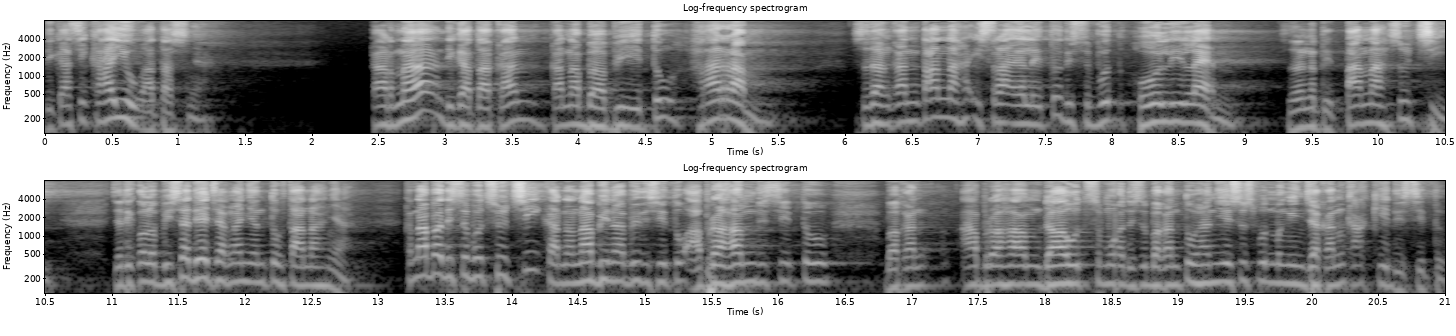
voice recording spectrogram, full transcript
dikasih kayu atasnya. Karena dikatakan karena babi itu haram. Sedangkan tanah Israel itu disebut Holy Land. Sudah ngerti? Tanah suci. Jadi kalau bisa dia jangan nyentuh tanahnya. Kenapa disebut suci? Karena nabi-nabi di situ, Abraham di situ, bahkan Abraham, Daud semua di bahkan Tuhan Yesus pun menginjakan kaki di situ.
